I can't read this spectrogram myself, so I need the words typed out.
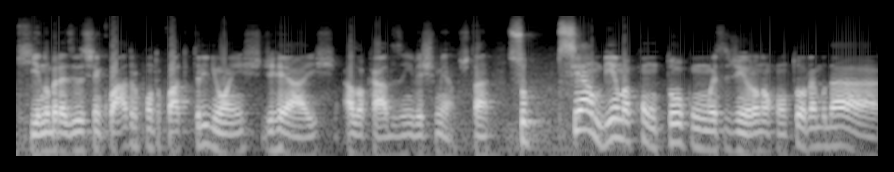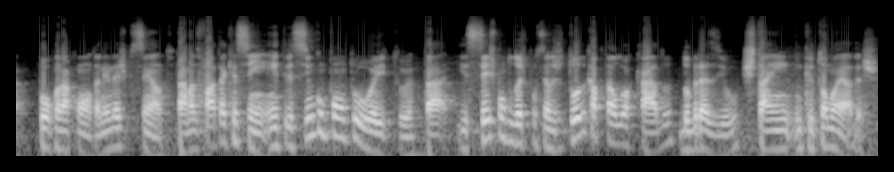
que no Brasil existem 4,4 trilhões de reais alocados em investimentos, tá? Su- Se a Ambima contou com esse dinheiro ou não contou, vai mudar pouco na conta, nem 10%. Tá? Mas o fato é que, assim, entre 5,8% tá, e 6,2% de todo o capital alocado do Brasil está em, em criptomoedas.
